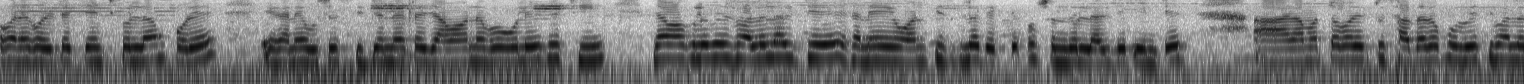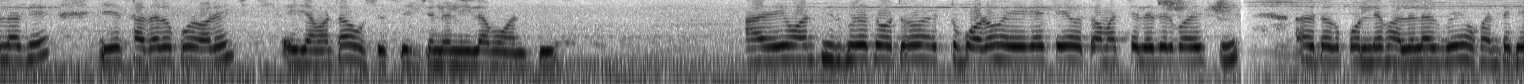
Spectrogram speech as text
ওখানে ঘড়িটা চেঞ্জ করলাম করে এখানে উষস্বীর জন্য একটা জামা নেব বলে এসেছি। জামাগুলো বেশ ভালো লাগছে। এখানে এই ওয়ান পিসগুলো দেখতে খুব সুন্দর লাগছে প্রিন্টেড আর আমার তো আবার একটু সাদার ওপর বেশি ভালো লাগে। এই যে সাদার ওপর অরেঞ্জ এই জামাটা উষস্বীর জন্য নিলাম ওয়ান পিস আর এই ওয়ান পিসগুলো তো ওটা একটু বড় হয়ে গেছে ও তো আমার ছেলেদের বয়সী। আর ওটাকে পরলে ভালো লাগবে, ওখান থেকে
